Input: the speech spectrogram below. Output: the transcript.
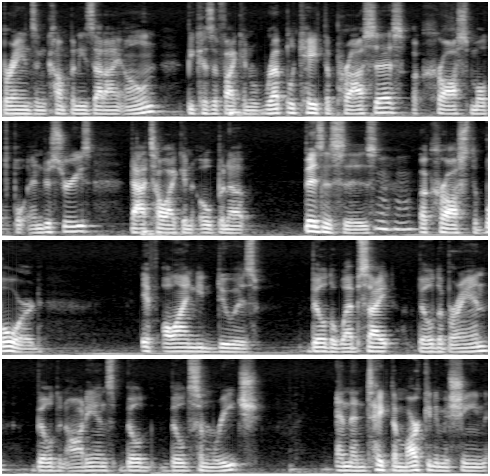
brands and companies that I own. Because if I can replicate the process across multiple industries, that's how I can open up businesses mm-hmm. across the board. If all I need to do is build a website, build a brand, build an audience, build build some reach, and then take the marketing machine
